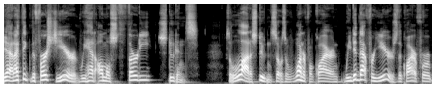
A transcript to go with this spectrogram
Yeah, and I think the first year we had almost 30 students. It's a lot of students, so it was a wonderful choir, and we did that for years. The choir for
